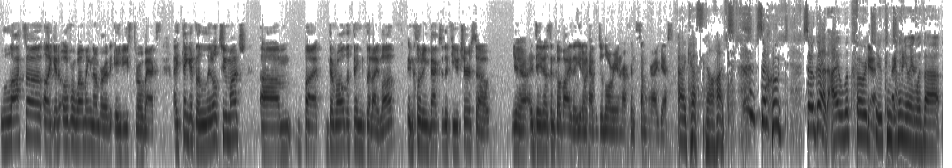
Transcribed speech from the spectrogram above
lots of like an overwhelming number of '80s throwbacks. I think it's a little too much, um, but they're all the things that I love, including Back to the Future. So, Yeah, a day doesn't go by that you don't have a DeLorean reference somewhere. I guess. I guess not. So so good. I look forward Yeah, to continuing with that.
